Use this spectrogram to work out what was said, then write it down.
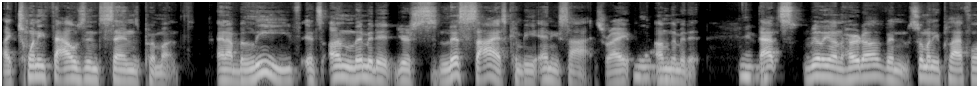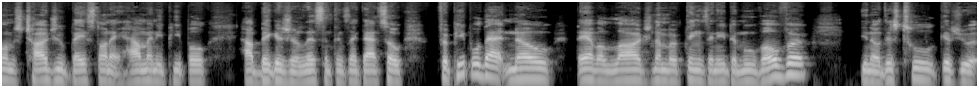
like twenty thousand sends per month, and I believe it's unlimited. Your list size can be any size, right? Yeah. Unlimited. Yeah. That's really unheard of, and so many platforms charge you based on a how many people, how big is your list, and things like that. So for people that know they have a large number of things they need to move over, you know this tool gives you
